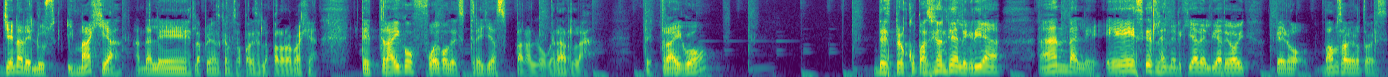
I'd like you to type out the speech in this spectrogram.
llena de luz y magia. Ándale, es la primera vez que nos aparece la palabra magia. Te traigo fuego de estrellas para lograrla. Te traigo despreocupación y alegría Ándale, esa es la energía del día de hoy. Pero vamos a ver otra vez.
